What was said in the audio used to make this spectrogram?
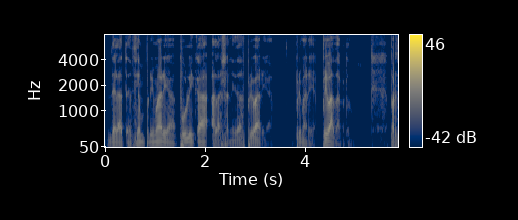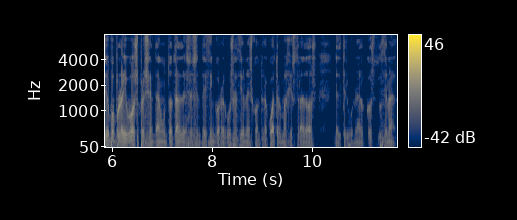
de la atención primaria pública a la sanidad primaria, primaria, privada. Partido Popular y Vox presentan un total de 65 recusaciones contra cuatro magistrados del Tribunal Constitucional.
